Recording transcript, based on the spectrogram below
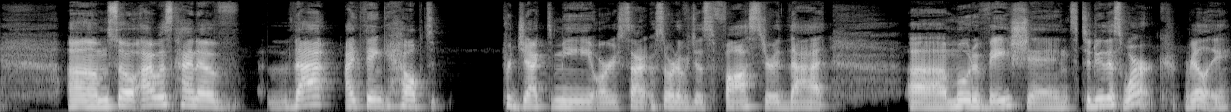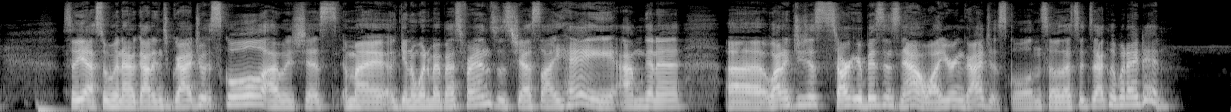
Um, so I was kind of that I think helped project me or so, sort of just foster that uh, motivation to do this work, really. So yeah, so when I got into graduate school, I was just my you know one of my best friends was just like, hey, I'm gonna. Uh, why don't you just start your business now while you're in graduate school? And so that's exactly what I did.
